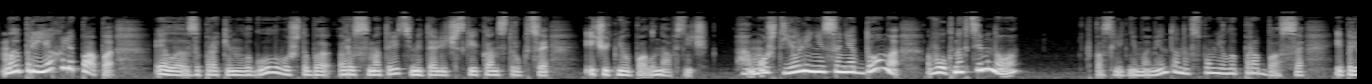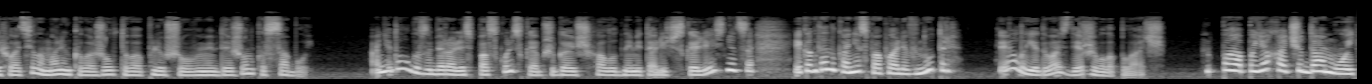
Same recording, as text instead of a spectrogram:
«Мы приехали, папа?» Элла запрокинула голову, чтобы рассмотреть металлические конструкции, и чуть не упала навзничь. «А может, Юлиниса нет дома? В окнах темно». В последний момент она вспомнила про Басса и прихватила маленького желтого плюшевого медвежонка с собой. Они долго забирались по скользкой, обжигающей холодной металлической лестнице, и когда, наконец, попали внутрь, Элла едва сдерживала плач. «Папа, я хочу домой.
